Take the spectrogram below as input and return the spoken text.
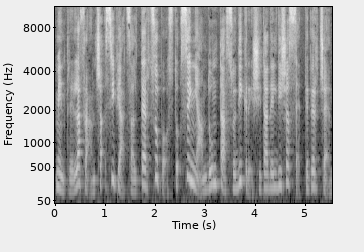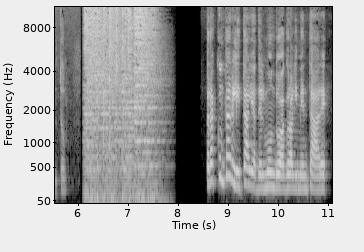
mentre la Francia si piazza al terzo posto segnando un tasso di crescita del 17%. Raccontare l'Italia del mondo agroalimentare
